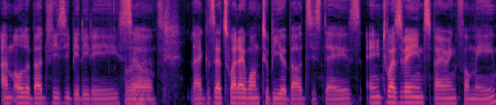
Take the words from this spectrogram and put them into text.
I'm all about visibility. So Right. like that's what I want to be about these days, and it was very inspiring for me.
